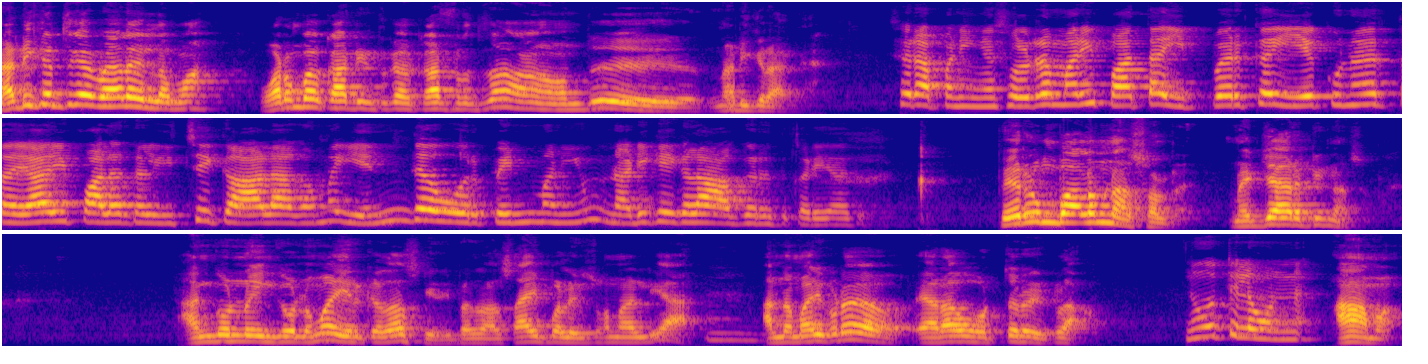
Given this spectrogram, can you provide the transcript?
நடிக்கிறதுக்கே வேலை இல்லைம்மா. உடம்ப காட்டிட்டு இருக்க காட்டுறது தான் வந்து நடிக்கிறாங்க. சார் அப்ப நீங்க சொல்ற மாதிரி பார்த்தா இப்ப இருக்க இயக்குனர் தயாரிப்பாளர்கள் இச்சைக்கு ஆளாகாம எந்த ஒரு பெண்மணியும் நடிகைகளா ஆகிறது கிடையாது. பெரும்பாலும் நான் சொல்கிறேன் மெஜாரிட்டி நான் சொல்கிறேன் அங்கே ஒன்று இங்கே ஒன்றுமா இருக்க தான் செய்யுது. இப்போ சாய் பல்லவி சொன்னா இல்லையா? அந்த மாதிரி கூட யாராவது ஒருத்தர் இருக்கலாம். நூத்துல ஒண்ணு. ஆமாம்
